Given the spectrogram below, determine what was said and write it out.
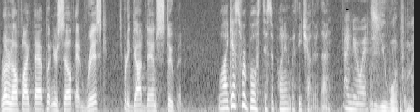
Running off like that, putting yourself at risk? It's pretty goddamn stupid. Well, I guess we're both disappointed with each other then. I knew it. What do you want from me?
